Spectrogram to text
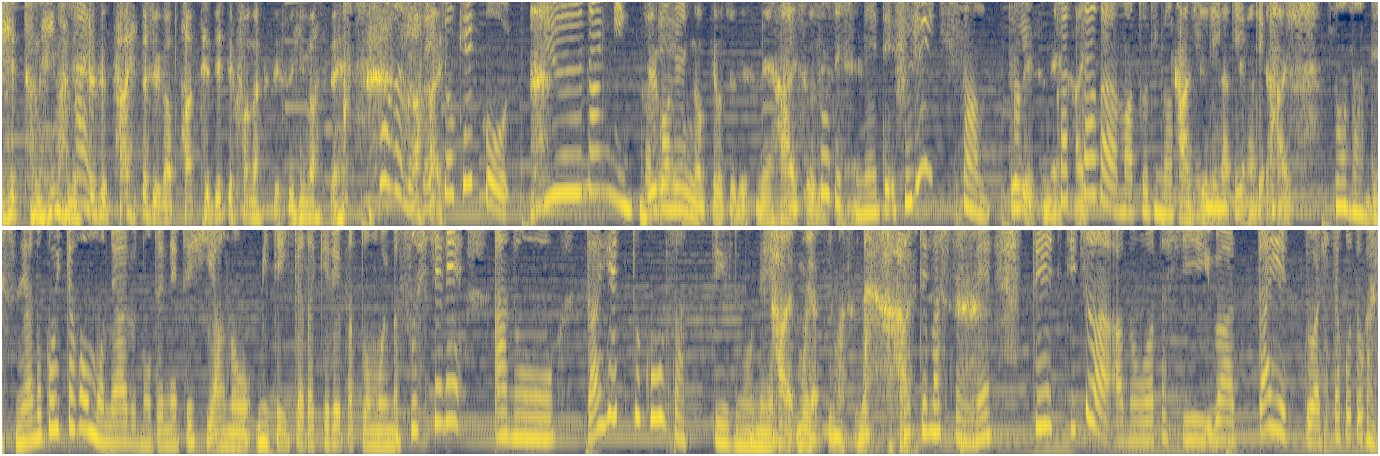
えっとね、今ね、はいすぐタイトルがパッて出てこなくてすみません。そうなんですね。はいえっと、結構、十何人かで。15人の共著ですね。はい、そうです、そうです。ね。で、古市さんといそう方が、まあ、取りまとめていていて、はい。そうなんですね。あの、こういった本もね、あるのでね、ぜひ、あの、見ていただければと思います。そしてね、あの、ダイエット講座っていうのをね、はい、もうやってますね。はい。やってましたよね。で、実は、あの、私はダイエットはしたことがな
